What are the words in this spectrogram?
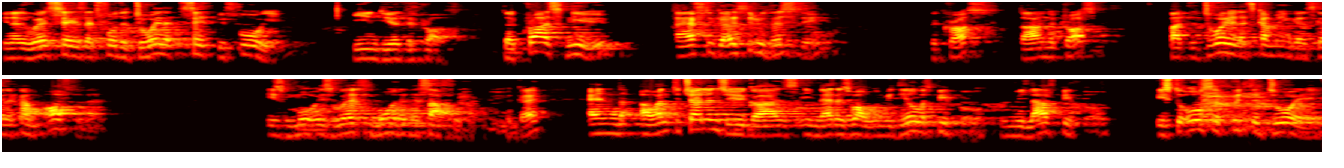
You know, the word says that for the joy that set before him, he endured the cross. So Christ knew I have to go through this thing, the cross, die on the cross, but the joy that's coming is going to come after that is more is worth more than the suffering. Okay? And I want to challenge you guys in that as well. When we deal with people, when we love people, is to also put the joy,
